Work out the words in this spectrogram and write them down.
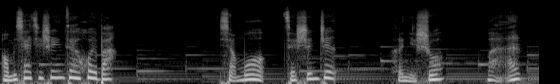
我们下期声音再会吧。小莫在深圳，和你说晚安。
